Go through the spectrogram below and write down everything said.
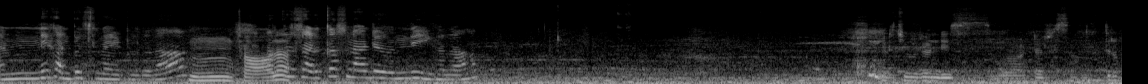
అన్ని కనిపిస్తున్నాయి ఇప్పుడు కదా. చాలా. సర్కస్ లాంటిది ఉంది కదా. ఇక్కడ చూడండి వాటర్ సముద్రం.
